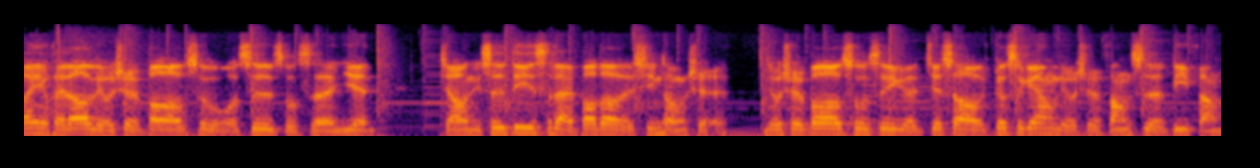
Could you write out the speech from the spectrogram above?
欢迎回到留学报道处，我是主持人燕。假如你是第一次来报道的新同学，留学报道处是一个介绍各式各样留学方式的地方。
